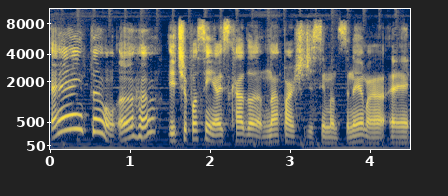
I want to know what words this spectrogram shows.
É, então, aham. E tipo assim, a escada na parte de cima do cinema, é,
